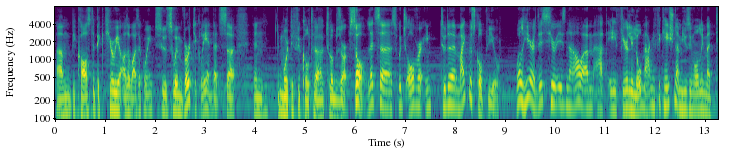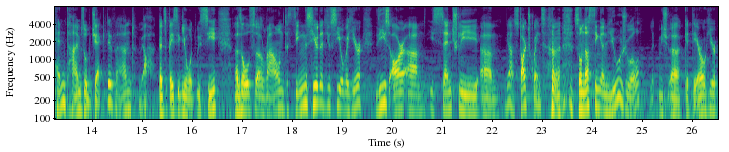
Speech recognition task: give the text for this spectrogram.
Um, because the bacteria otherwise are going to swim vertically and that's uh, then more difficult uh, to observe. So let's uh, switch over into the microscope view. Well here, this here is now um, at a fairly low magnification. I'm using only my 10 times objective and yeah, that's basically what we see. Uh, those uh, round things here that you see over here, these are um, essentially um, yeah starch grains. so nothing unusual. Let me uh, get the arrow here.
